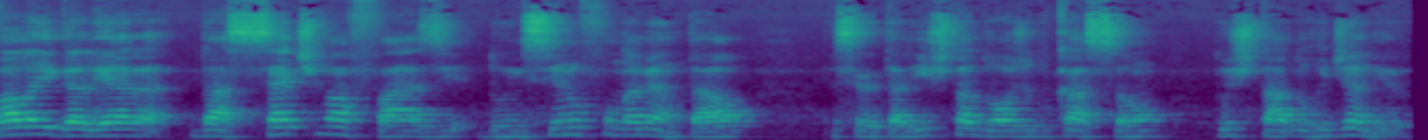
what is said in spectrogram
Fala aí, galera, da sétima fase do ensino fundamental da Secretaria Estadual de Educação do Estado do Rio de Janeiro.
